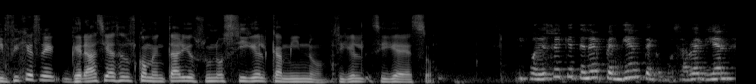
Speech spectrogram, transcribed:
y fíjese, gracias a esos comentarios uno sigue el camino, sigue, sigue eso. Y por eso hay que tener pendiente, como sabe bien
